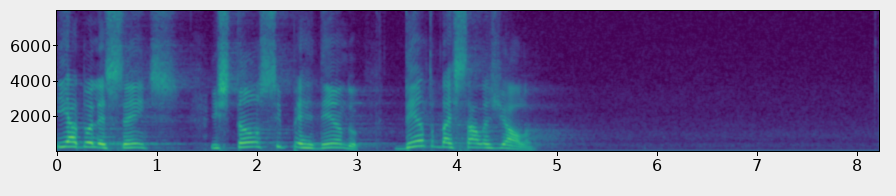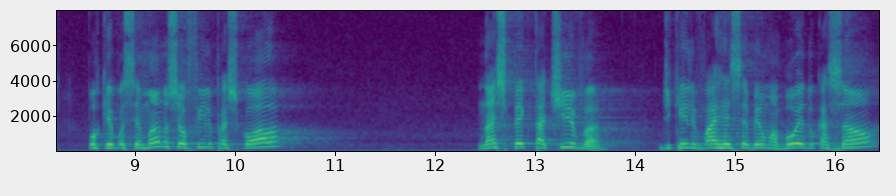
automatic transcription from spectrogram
e adolescentes estão se perdendo dentro das salas de aula? Porque você manda o seu filho para a escola na expectativa de que ele vai receber uma boa educação,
